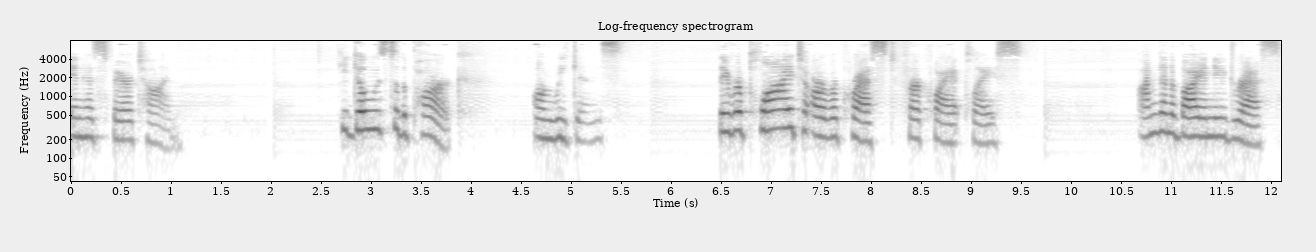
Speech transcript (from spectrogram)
in his spare time. He goes to the park on weekends. They reply to our request for a quiet place. I'm going to buy a new dress.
